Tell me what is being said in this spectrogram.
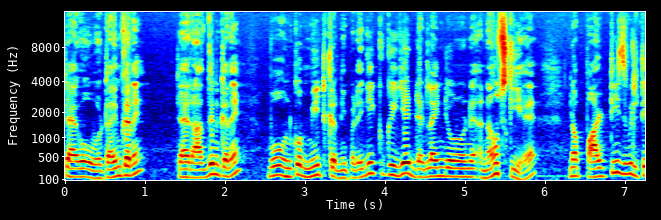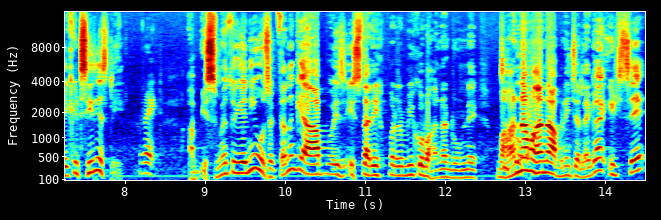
चाहे वो ओवर टाइम करें चाहे रात दिन करें वो उनको मीट करनी पड़ेगी क्योंकि ये डेडलाइन जो उन्होंने अनाउंस की है now parties will take it seriously right अब इसमें तो ये नहीं हो सकता ना कि आप इस, इस तारीख पर भी कोई बहाना ढूंढ लें बहाना बहाना अब नहीं चलेगा। It's a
